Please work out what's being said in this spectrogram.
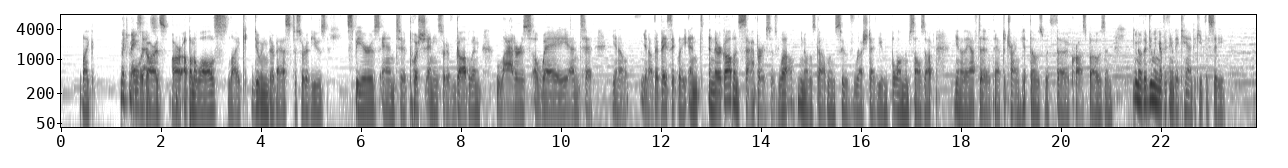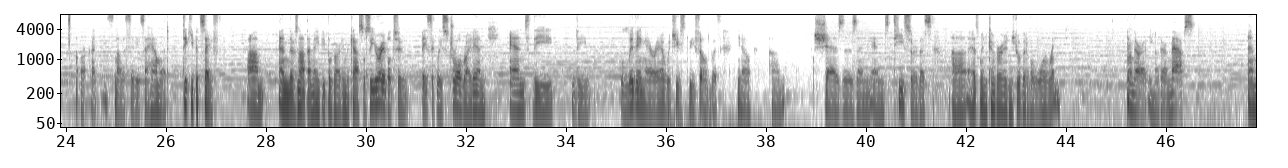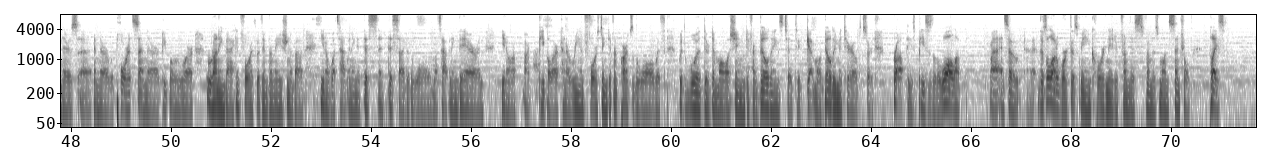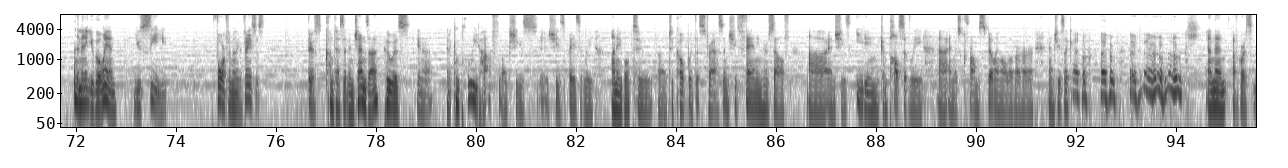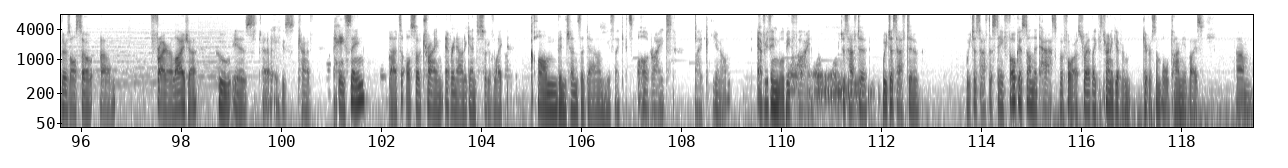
Like Which all makes the sense. guards are up on the walls, like doing their best to sort of use spears and to push any sort of goblin ladders away and to you know you know they're basically and and there are goblin sappers as well. You know those goblins who've rushed at you and blown themselves up. You know they have to they have to try and hit those with uh, crossbows and you know they're doing everything they can to keep the city or uh, it's not a city it's a hamlet to keep it safe. Um, and there's not that many people guarding the castle. So you're able to basically stroll right in and the the living area which used to be filled with you know um, chaises and and tea service uh, has been converted into a bit of a war room. And there are you know there are maps and there's uh, and there are reports and there are people who are running back and forth with information about you know what's happening at this at this side of the wall and what's happening there. And you know our, our people are kind of reinforcing different parts of the wall with with wood. They're demolishing different buildings to to get more building material to sort of prop these pieces of the wall up. Uh, and so uh, there's a lot of work that's being coordinated from this from this one central place. And the minute you go in you see four familiar faces there's Contessa Vincenza, who is in a, in a complete huff. Like she's she's basically unable to uh, to cope with the stress, and she's fanning herself, uh, and she's eating compulsively, uh, and there's crumbs spilling all over her, and she's like, oh, oh, oh, oh, oh, oh." and then of course there's also um, Friar Elijah, who is uh, he's kind of pacing, but also trying every now and again to sort of like calm Vincenza down. He's like, "It's all right. Like, you know, everything will be fine. We just have to. We just have to. We just have to stay focused on the task before us, right? Like he's trying to give him give her some old timey advice. Um,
